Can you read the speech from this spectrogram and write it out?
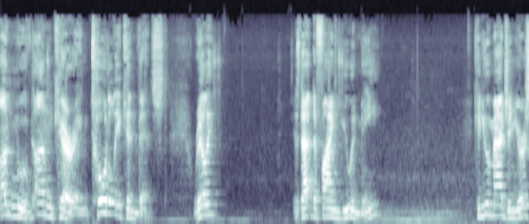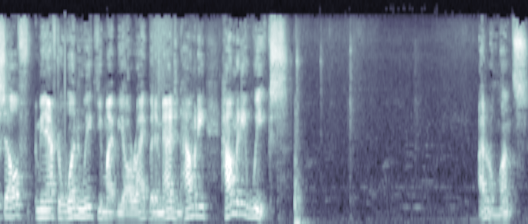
unmoved, uncaring, totally convinced. Really? Is that define you and me? Can you imagine yourself? I mean, after one week you might be all right, but imagine how many how many weeks? I don't know, months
